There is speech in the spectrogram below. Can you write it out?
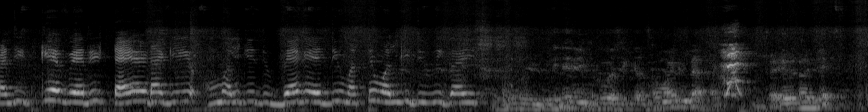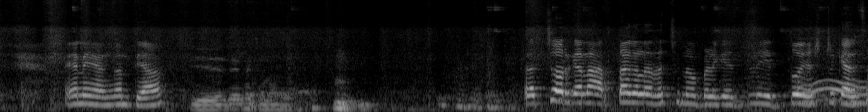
ಅದಕ್ಕೆ ವೆರಿ ಟಯರ್ಡ್ ಆಗಿ ಮಲಗಿದ್ವಿ. ಬೇಗ ಎದ್ದು ಮತ್ತೆ ಮಲಗಿದ್ದೀವಿ ಗೈಸ್ ಏನೇ ಹಂಗಂತ್ಯ? ರಚ್ಚೋರ್ಗೆಲ್ಲ ಅರ್ಥ ಆಗಲ್ಲ ರಚ್ಚು ನಾವು ಬೆಳಗ್ಗೆ ಎದ್ದು ಎದ್ದು ಎಷ್ಟು ಕೆಲಸ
